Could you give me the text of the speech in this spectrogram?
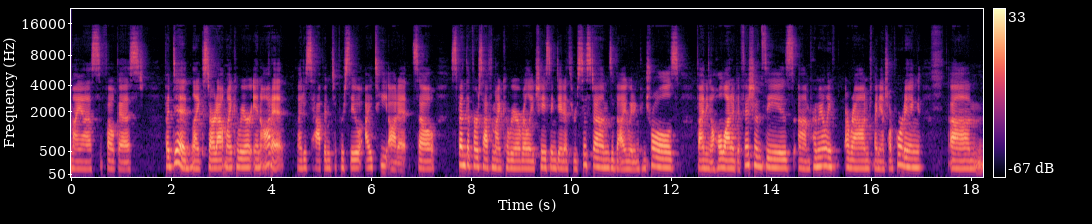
MIS focused, but did like start out my career in audit. I just happened to pursue IT audit. So spent the first half of my career really chasing data through systems, evaluating controls, finding a whole lot of deficiencies, um, primarily around financial reporting, um,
